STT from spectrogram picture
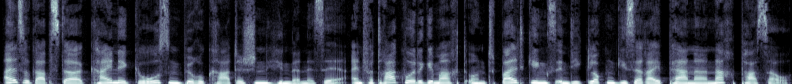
Also gab es da keine großen bürokratischen Hindernisse. Ein Vertrag wurde gemacht und bald ging's in die Glockengießerei Perner nach Passau.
